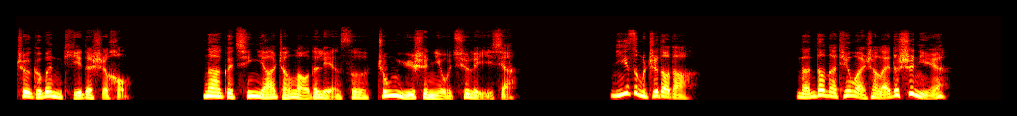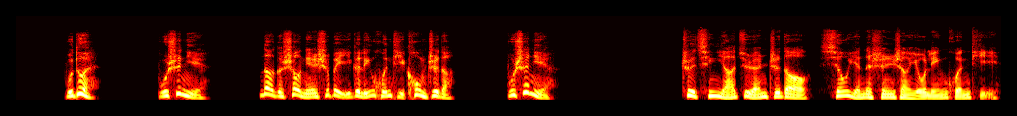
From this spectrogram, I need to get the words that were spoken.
这个问题的时候，那个青崖长老的脸色终于是扭曲了一下。你怎么知道的？难道那天晚上来的是你？不对，不是你。那个少年是被一个灵魂体控制的，不是你。这青崖居然知道萧炎的身上有灵魂体，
